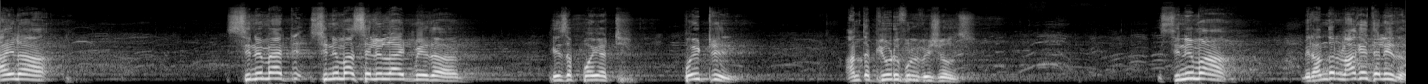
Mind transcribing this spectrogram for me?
ఆయన సినిమాటి సినిమా సెల్యులైట్ మీద ఈజ్ అ పోయట్ పోయిట్రీ అంత బ్యూటిఫుల్ విజువల్స్. సినిమా మీరందరూ నాకే తెలియదు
